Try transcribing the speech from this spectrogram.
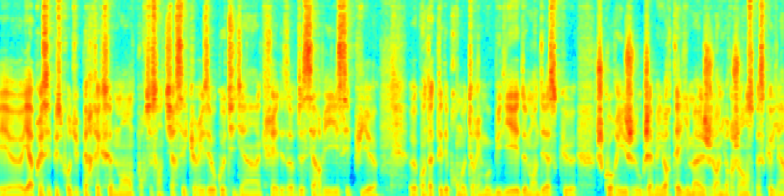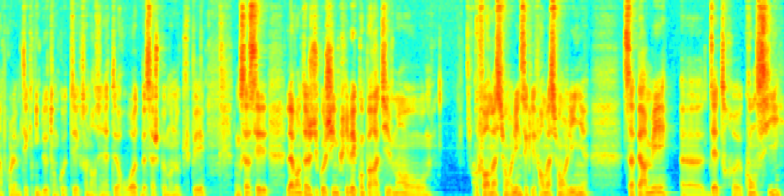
Euh, et, après, c'est plus pour du perfectionnement, pour se sentir sécurisé au quotidien, créer des offres de services, et puis euh, contacter des promoteurs immobiliers, demander à ce que je corrige ou que j'améliore telle image en urgence parce qu'il y a un problème technique de ton côté avec ton ordinateur ou autre, ben ça, je peux m'en occuper. Donc ça, c'est l'avantage du coaching privé comparativement au aux formations en ligne, c'est que les formations en ligne, ça permet euh, d'être concis,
